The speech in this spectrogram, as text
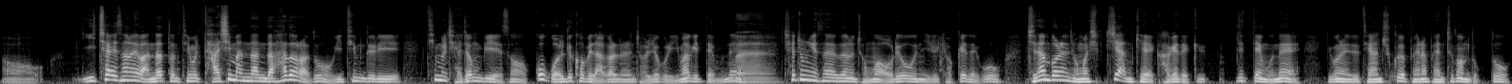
어, 2차 예선에 만났던 팀을 다시 만난다 하더라도 이 팀들이 팀을 재정비해서 꼭 월드컵에 나가려는 전력을 임하기 때문에 네. 최종 예선에서는 정말 어려운 일을 겪게 되고 지난번에는 정말 쉽지 않게 가게 됐기 때문에 이번에도 대한축구협회나 벤투 감독도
